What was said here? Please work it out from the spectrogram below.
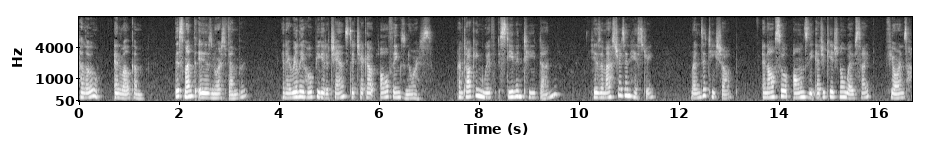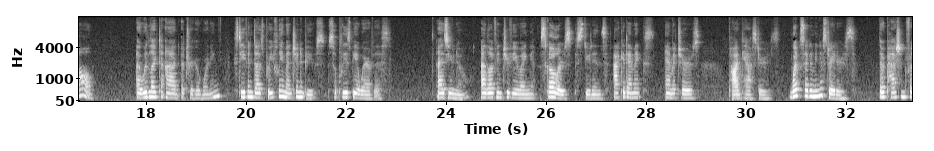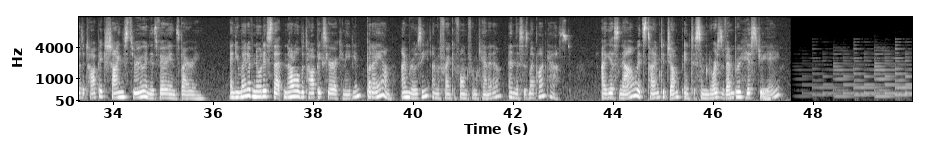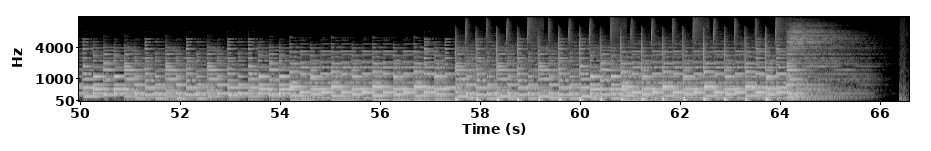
Hello and welcome. This month is Norse-vember, and I really hope you get a chance to check out all things Norse. I'm talking with Stephen T. Dunn. He has a master's in history, runs a tea shop, and also owns the educational website Fjorns Hall. I would like to add a trigger warning. Stephen does briefly mention abuse, so please be aware of this. As you know, I love interviewing scholars, students, academics, amateurs, podcasters, website administrators. Their passion for the topic shines through and is very inspiring. And you might have noticed that not all the topics here are Canadian, but I am. I'm Rosie, I'm a francophone from Canada, and this is my podcast. I guess now it's time to jump into some Norse-vember history, eh?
